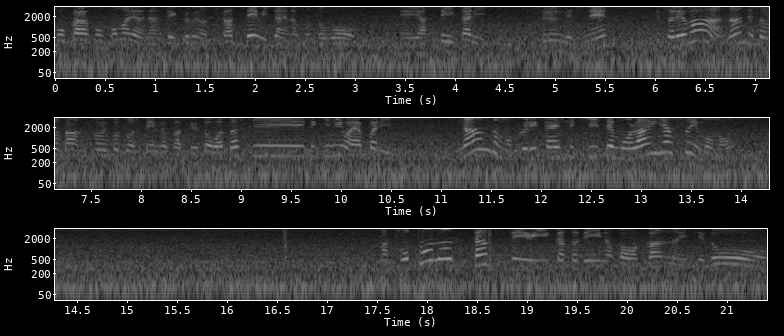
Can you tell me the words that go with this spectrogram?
ここからここまでは何テイク目を使ってみたいなことを、えー、やっていたりするんですね。でそれはなんでそのたそういうことをしているのかっていうと私的にはやっぱり何度も繰り返し聞いてもらいやすいもの。まあ、整ったっていう言い方でいいのかわかんないけど、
